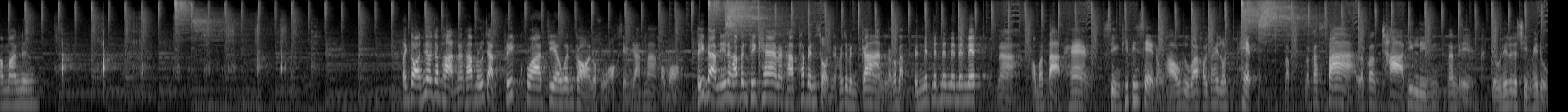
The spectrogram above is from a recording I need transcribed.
ประมาณนึง แต่ก่อนที่เราจะผัดนะครับ มารู้จักพริกควาเจียวกันก่อน โอ้โห ออกเสียงยากมากขอบอก พริกแบบนี้นะครับ เป็นพริกแห้งนะครับ ถ้าเป็นสดเนี่ยเขาจะเป็นก้านแล้วก็แบบเป็นเม็ดเม็ดเม็ดเม็ดเม็ดเม็ดนะ เอามาตากแห้ง สิ่งที่พิเศษของเขาคือว่าเขาจะให้รสเผ็ดแบบแล้วก็ซ่าแล้วก็ชาที่ลิ้นนั่นเอง เดี๋ยววันนี้เราจะชิมให้ดู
